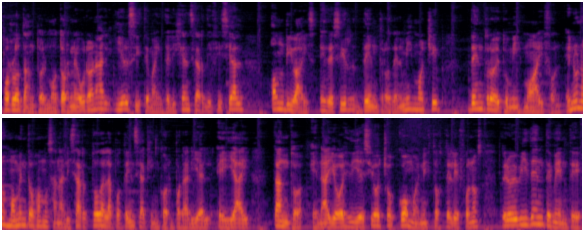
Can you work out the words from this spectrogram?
por lo tanto el motor neuronal y el sistema de inteligencia artificial on-device, es decir, dentro del mismo chip dentro de tu mismo iPhone. En unos momentos vamos a analizar toda la potencia que incorporaría el AI tanto en iOS 18 como en estos teléfonos, pero evidentemente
